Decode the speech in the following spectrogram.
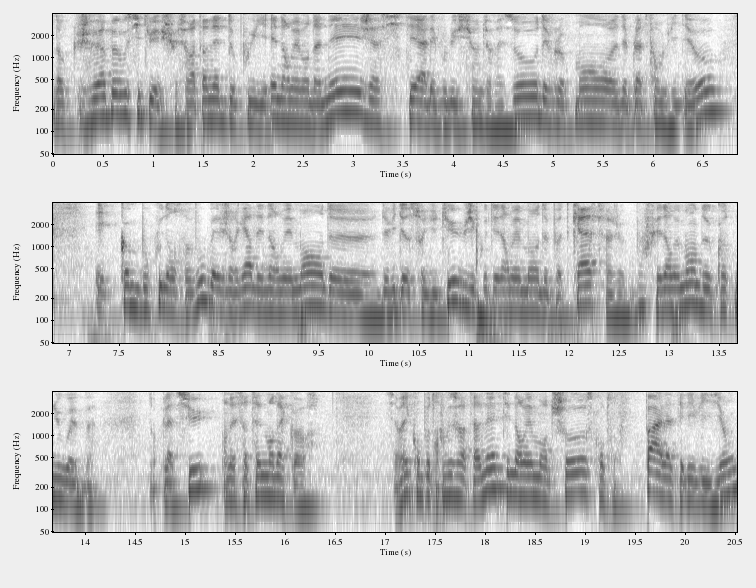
Donc je vais un peu vous situer. Je suis sur Internet depuis énormément d'années, j'ai assisté à l'évolution du réseau, développement euh, des plateformes vidéo. Et comme beaucoup d'entre vous, ben, je regarde énormément de, vidéos sur YouTube, j'écoute énormément de podcasts, enfin je bouffe énormément de contenu web. Donc là-dessus, on est certainement d'accord. C'est vrai qu'on peut trouver sur Internet énormément de choses qu'on trouve pas à la télévision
